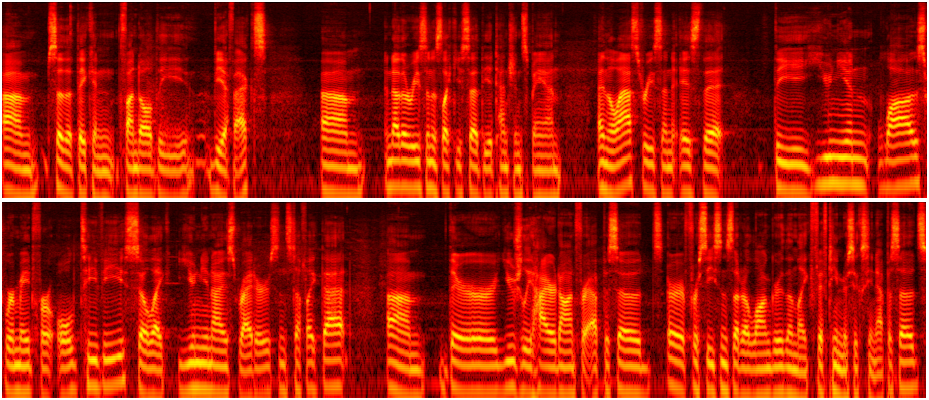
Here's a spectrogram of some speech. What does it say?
Um, so that they can fund all the VFX. Um, another reason is, like you said, the attention span. And the last reason is that the union laws were made for old TV, so like unionized writers and stuff like that. Um, they're usually hired on for episodes or for seasons that are longer than like 15 or 16 episodes.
